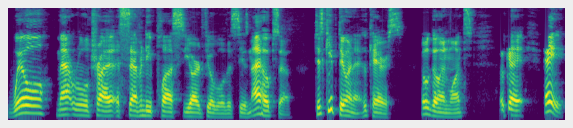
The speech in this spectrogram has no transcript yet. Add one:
Will Matt Rhule try a 70 plus yard field goal this season? I hope so. Just keep doing it. Who cares? It'll go in once. Okay. Hey,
